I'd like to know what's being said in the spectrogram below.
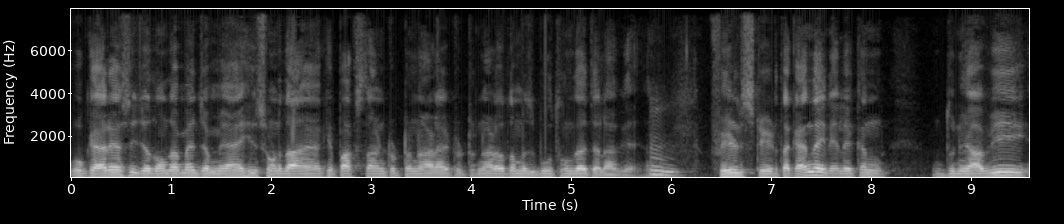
ਉਹ ਕਹਿ ਰਿਹਾ ਸੀ ਜਦੋਂ ਦਾ ਮੈਂ ਜੰਮਿਆ ਇਹੀ ਸੁਣਦਾ ਆਇਆ ਕਿ ਪਾਕਿਸਤਾਨ ਟੁੱਟਣ ਵਾਲਾ ਹੈ ਟੁੱਟਣ ਵਾਲਾ ਉਹ ਤਾਂ ਮਜ਼ਬੂਤ ਹੁੰਦਾ ਚਲਾ ਗਿਆ। ਫੀਲਡ ਸਟੇਟ ਤਾਂ ਕਹਿੰਦਾ ਹੀ ਨੇ ਲੇਕਿਨ ਦੁਨਿਆਵੀ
